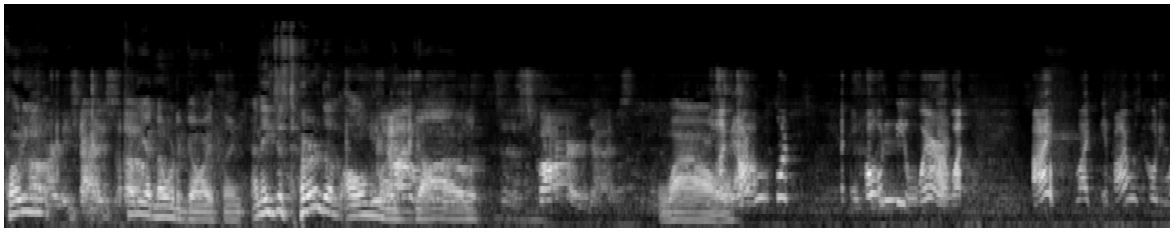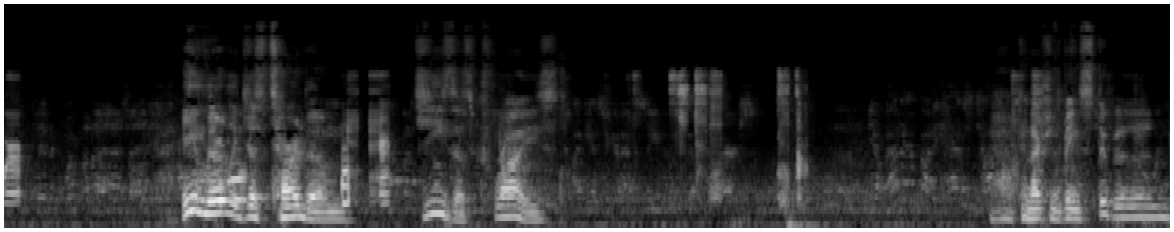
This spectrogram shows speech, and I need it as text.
Cody, Uh, these guys. Uh, Cody had nowhere to go, I think, and he just turned him. Oh my god! guys. Wow. Like, I would Cody Ware, like, I, like, if I was Cody Ware, He literally just turned him. Jesus Christ. Oh, connections being stupid.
